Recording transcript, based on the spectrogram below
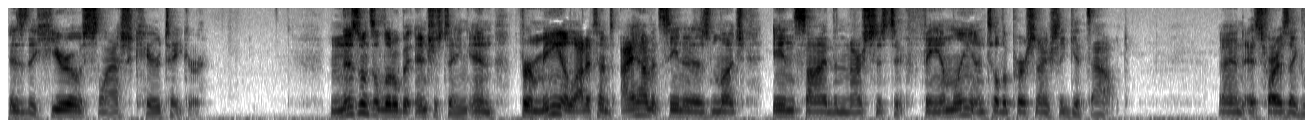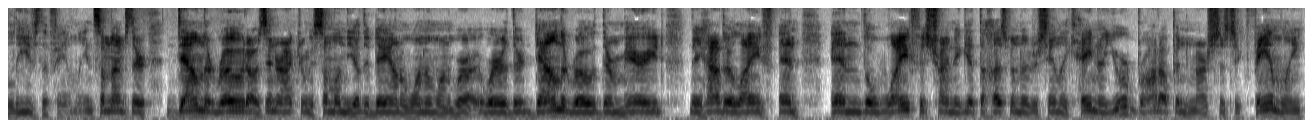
is the hero slash caretaker. And this one's a little bit interesting. And for me, a lot of times I haven't seen it as much inside the narcissistic family until the person actually gets out and as far as like leaves the family. And sometimes they're down the road. I was interacting with someone the other day on a one-on-one where, where they're down the road they're married they have their life and and the wife is trying to get the husband to understand like hey no you were brought up in a narcissistic family.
